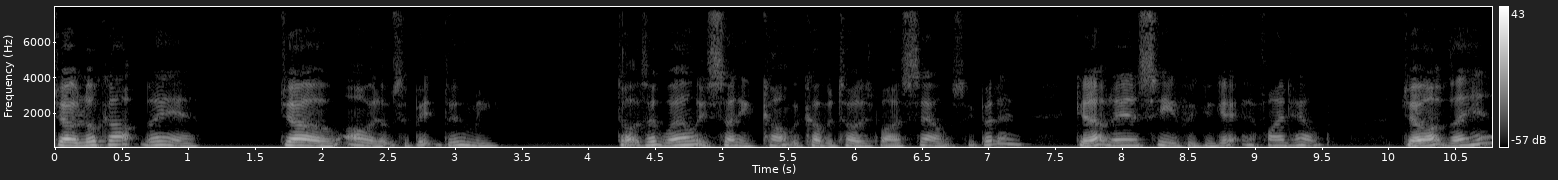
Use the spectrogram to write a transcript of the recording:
Jo, look up there. Jo, oh, it looks a bit doomy. Doctor, well, it certainly can't recover TARDIS by ourselves. We better get up there and see if we can get find help. Jo, up there?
